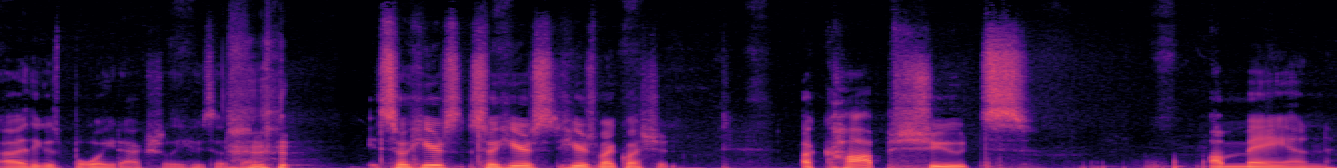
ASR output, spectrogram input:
Uh, I think it was Boyd actually who said that. so here's so here's here's my question: A cop shoots a man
